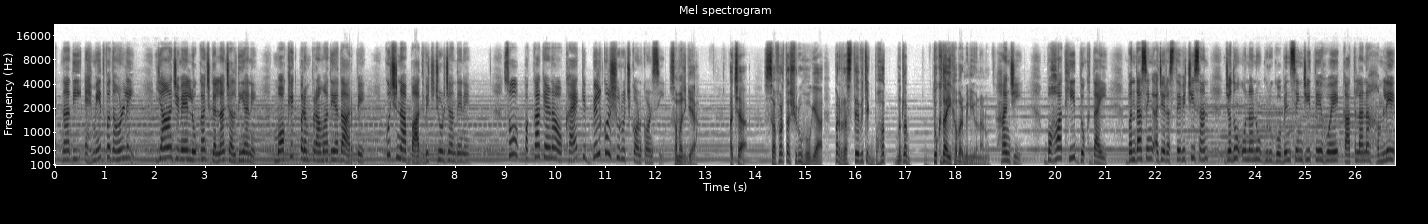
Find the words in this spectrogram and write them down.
ਘਟਨਾ ਦੀ ਅਹਿਮੀਅਤ ਵਧਾਉਣ ਲਈ ਜਾਂ ਜਿਵੇਂ ਲੋਕਾਂ 'ਚ ਗੱਲਾਂ ਚੱਲਦੀਆਂ ਨੇ, ਮੌਖਿਕ ਪਰੰਪਰਾਵਾਂ ਦੇ ਆਧਾਰ 'ਤੇ ਕੁਝ ਨਾ ਬਾਅਦ ਵਿੱਚ ਜੁੜ ਜਾਂਦੇ ਨੇ। ਸੋ ਪੱਕਾ ਕਹਿਣਾ ਔਖਾ ਹੈ ਕਿ ਬਿਲਕੁਲ ਸ਼ੁਰੂ 'ਚ ਕੌਣ-ਕੌਣ ਸੀ? ਸਮਝ ਗਿਆ। ਅੱਛਾ ਸਫ਼ਰ ਤਾਂ ਸ਼ੁਰੂ ਹੋ ਗਿਆ ਪਰ ਰਸਤੇ ਵਿੱਚ ਇੱਕ ਬਹੁਤ ਮਤਲਬ ਦੁਖਦਾਈ ਖਬਰ ਮਿਲੀ ਉਹਨਾਂ ਨੂੰ। ਹਾਂਜੀ ਬਹੁਤ ਹੀ ਦੁਖਦਾਈ। ਬੰਦਾ ਸਿੰਘ ਅਜੇ ਰਸਤੇ ਵਿੱਚ ਹੀ ਸਨ। ਜਦੋਂ ਉਹਨਾਂ ਨੂੰ ਗੁਰੂ ਗੋਬਿੰਦ ਸਿੰਘ ਜੀ ਤੇ ਹੋਏ ਕਾਤਲਾਨਾ ਹਮਲੇ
